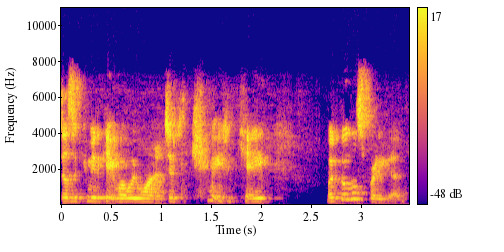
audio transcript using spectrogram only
doesn't communicate what we want it to communicate, but Google's pretty good.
